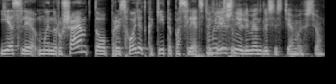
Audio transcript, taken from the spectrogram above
Если мы нарушаем, то происходят какие-то последствия. Мы Здесь... лишний элемент для системы, все.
